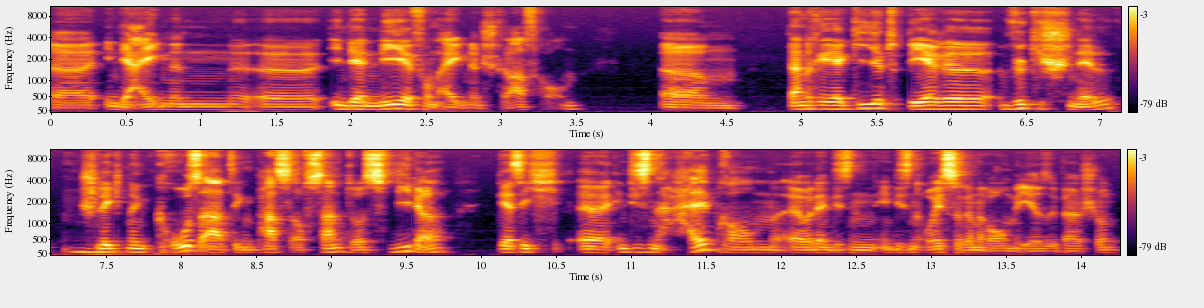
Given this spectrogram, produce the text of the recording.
äh, in der eigenen, äh, in der Nähe vom eigenen Strafraum. Ähm, dann reagiert Beere wirklich schnell, mhm. schlägt einen großartigen Pass auf Santos wieder, der sich äh, in diesen Halbraum äh, oder in diesen, in diesen äußeren Raum eher sogar schon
